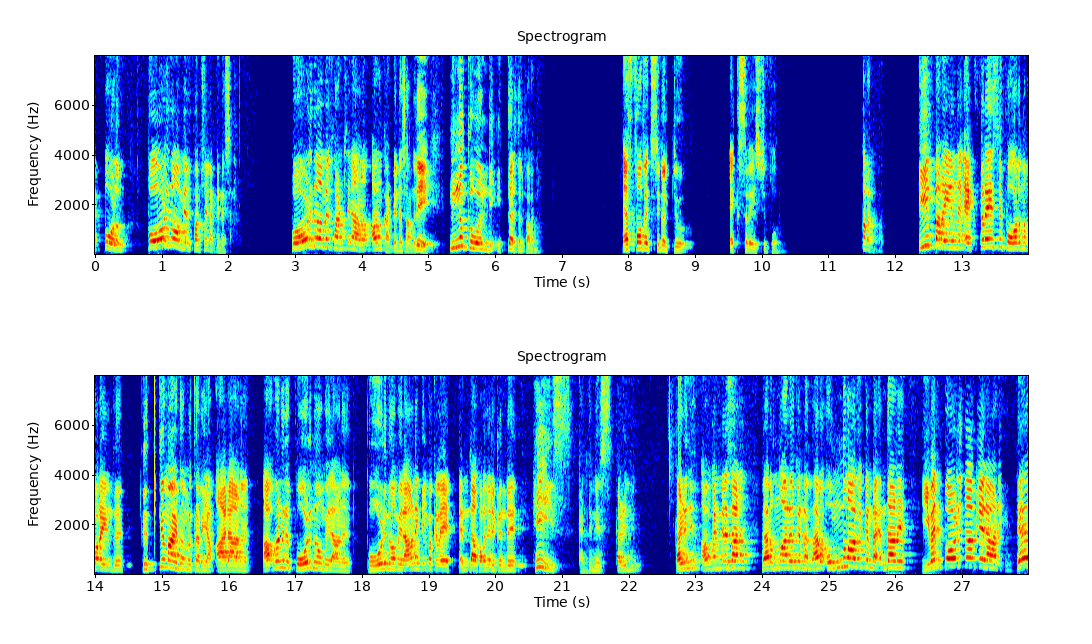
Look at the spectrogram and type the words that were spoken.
എപ്പോഴും പോളിനോമിയൽ ഫംഗ്ഷൻ കണ്ടിന്യൂസ് ആണ്. പോളിനോമിയൽ ഫംഗ്ഷൻ ആണോ? അവൻ കണ്ടിന്യൂസ് ആണ്. ദേ നിങ്ങൾക്ക് വേണ്ടി ഇത്തരത്തിൽ പറഞ്ഞു. F of X to X raise to four പറഞ്ഞു. ഈ പറയുന്ന എക്സ്റേസ് ഫോർ എന്ന് പറയുന്നത് കൃത്യമായിട്ട് നമ്മൾക്കറിയാം. ആരാണ്? അവനൊരു പോളിനോമിയലാണ് പോളിനോമിയൽ ആണെങ്കിൽ മക്കളെ എന്താ പറഞ്ഞിരിക്കുന്നത്? ഹീസ് കണ്ടിന്യൂസ് കഴിഞ്ഞു. കഴിഞ്ഞു. അവൻ കണ്ടിന്യൂസ് ആണ്. വേറെ ഒന്നും ആലോചിക്കണ്ട. വേറെ ഒന്നും ആലോചിക്കണ്ട. എന്താണ്? ഇവൻ പോളിനോമിയലാണ് ഇതേ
